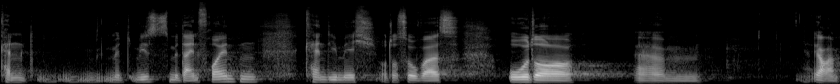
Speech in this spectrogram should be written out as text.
kenn, mit, wie ist es mit deinen Freunden? Kennen die mich oder sowas? Oder ähm, ja,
